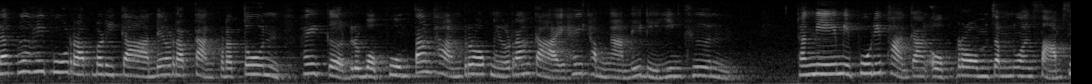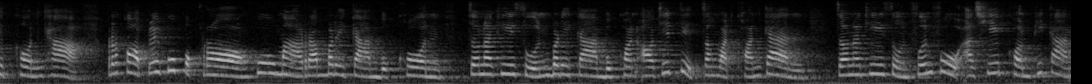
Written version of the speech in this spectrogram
และเพื่อให้ผู้รับบริการได้รับการกระตุ้น ให้เกิดระบบภูมิต้านทานโรคในร่างกายให้ทำงานได้ดียิ่งขึ้น ทั้งนี้มีผู้ที่ผ่านการอบรมจำนวน 30 คนค่ะ ประกอบด้วยผู้ปกครอง ผู้มารับบริการบุคคล เจ้าหน้าที่ศูนย์บริการบุคคลออทิสติกจังหวัดขอนแก่น เจ้าหน้าที่ศูนย์ฟื้นฟูอาชีพคนพิการ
